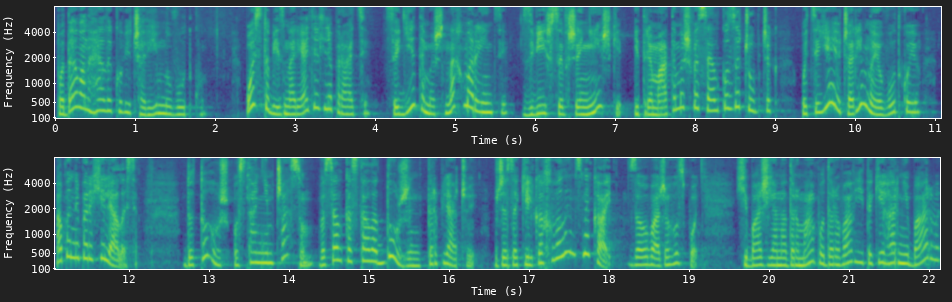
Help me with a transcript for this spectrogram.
подав Ангеликові чарівну вудку. Ось тобі знаряддя для праці. Сидітимеш на хмаринці, звівшивши ніжки, і триматимеш веселку за чубчик оцією чарівною вудкою, аби не перехилялася. До того ж, останнім часом веселка стала дуже нетерплячою. Вже за кілька хвилин зникай, зауважив Господь. Хіба ж я надарма подарував їй такі гарні барви?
